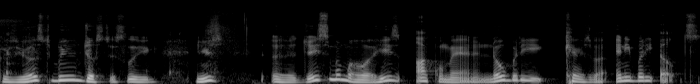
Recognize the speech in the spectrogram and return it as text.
because he has to be in Justice League. And here's uh, Jason Momoa, he's Aquaman, and nobody cares about anybody else.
